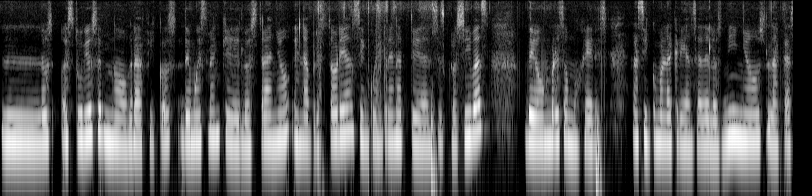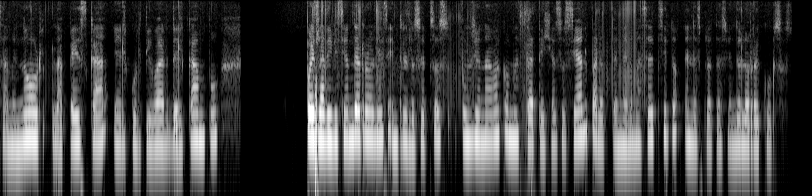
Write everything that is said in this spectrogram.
Los estudios etnográficos demuestran que lo extraño en la prehistoria se encuentra en actividades exclusivas de hombres o mujeres, así como la crianza de los niños, la caza menor, la pesca, el cultivar del campo, pues la división de roles entre los sexos funcionaba como estrategia social para obtener más éxito en la explotación de los recursos.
